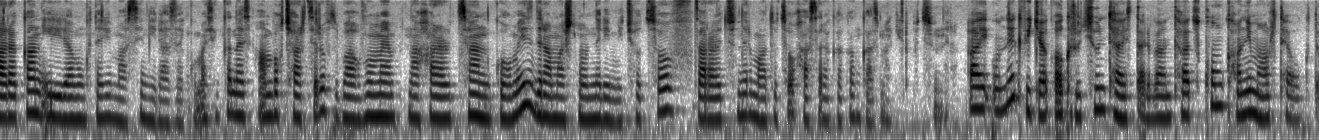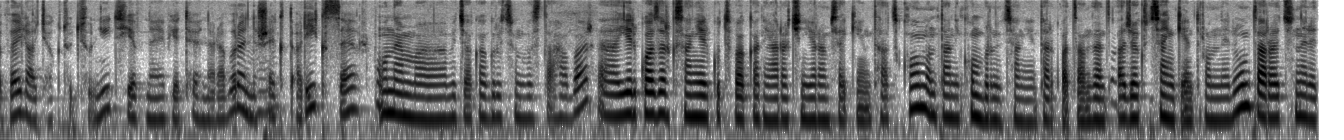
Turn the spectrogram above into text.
տարական իր իրավունքների մասին իրազեկում։ Այսինքն այս ամբողջ հարցերով զբաղվում է նախարարության կողմից դրամաշնորհների միջոցով ծառայություններ մատուցող հասարակական կազմակերպությունները։ Այ ունեք վիճակագրություն թե այս տարվա ընթացքում քանի մարդ է օգտվել աջակցությունից եւ նաեւ եթե հնարավոր է նշեք տարիք, սեր։ Ունեմ վիճակագրություն վստահաբար 2022 թվականի առաջին երամսյակի ընթացքում ընտանիքում բռնության ենթարկված անձանց աջակցության կենտրոններում ծառայություններ է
